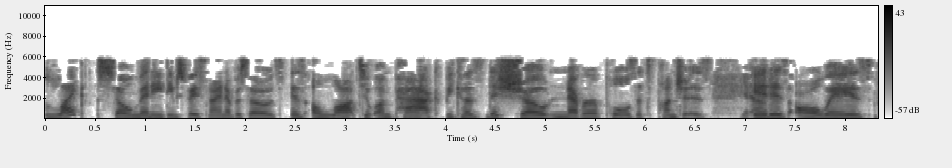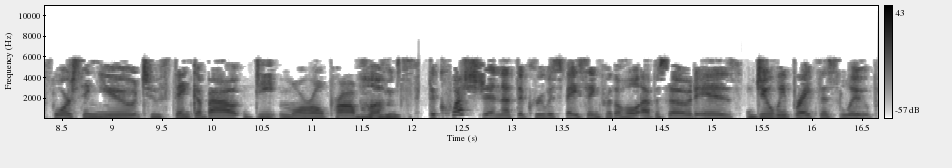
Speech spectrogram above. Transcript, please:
like so many Deep Space Nine episodes, is a lot to unpack because this show never pulls its punches. Yeah. It is always forcing you to think about deep moral problems. The question that the crew is facing for the whole episode is, do we break this loop?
